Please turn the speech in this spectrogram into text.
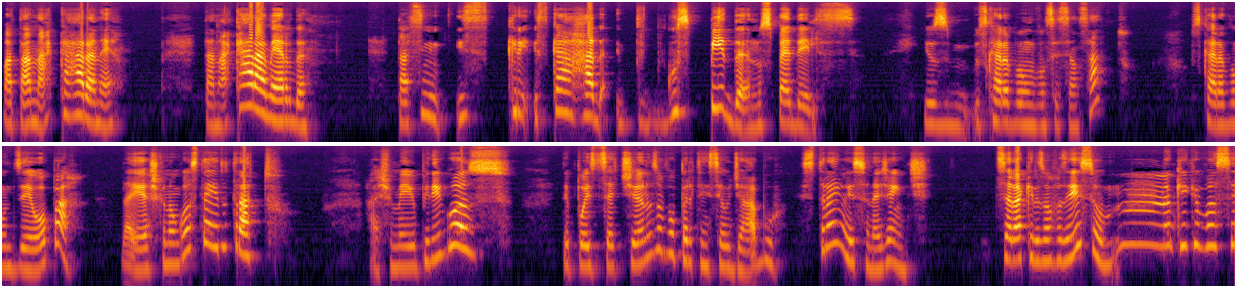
Mas tá na cara, né? Tá na cara a merda. Tá assim, escarrada, guspida nos pés deles. E os, os caras vão, vão ser sensatos? Os caras vão dizer, opa, daí acho que não gostei do trato. Acho meio perigoso. Depois de sete anos eu vou pertencer ao diabo? Estranho isso, né, gente? Será que eles vão fazer isso? Hum, o que, que você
